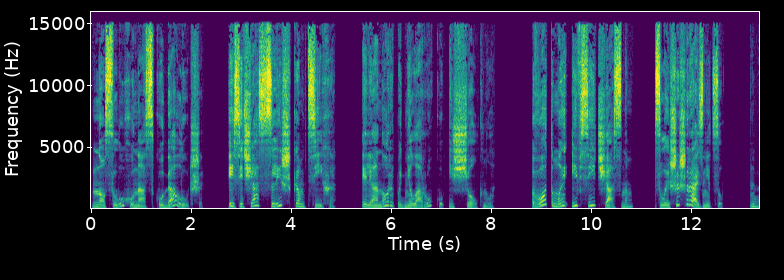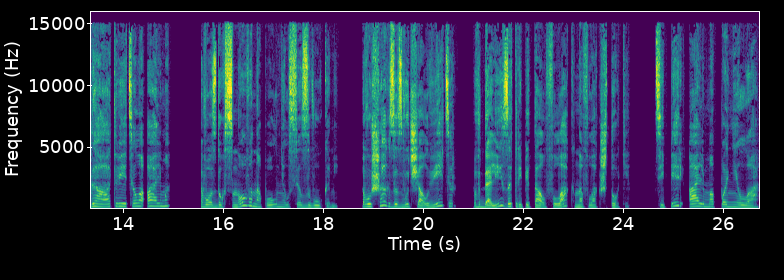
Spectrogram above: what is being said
Но слух у нас куда лучше. И сейчас слишком тихо. Элеонора подняла руку и щелкнула. «Вот мы и в сейчасном. Слышишь разницу?» «Да», — ответила Альма. Воздух снова наполнился звуками. В ушах зазвучал ветер, вдали затрепетал флаг на флагштоке. Теперь Альма поняла.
